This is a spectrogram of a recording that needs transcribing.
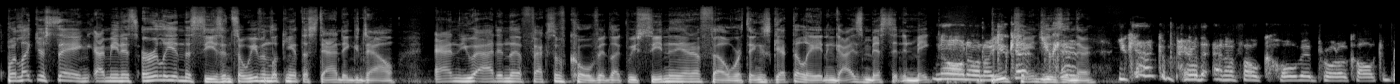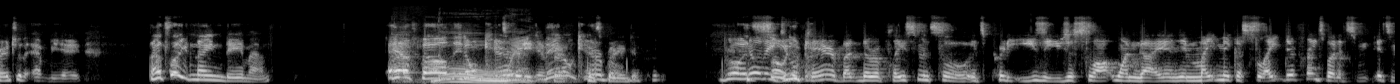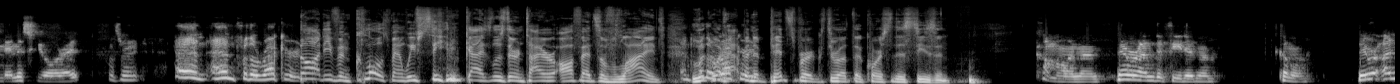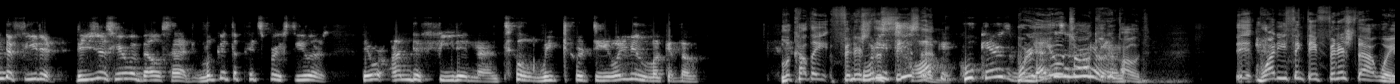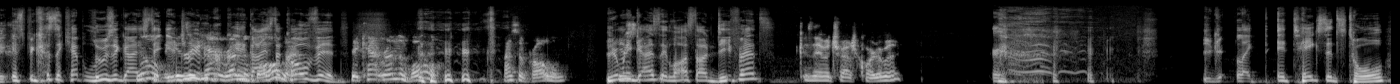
But like you're saying, I mean, it's early in the season, so even looking at the standings now, and you add in the effects of COVID, like we've seen in the NFL, where things get delayed and guys miss it and make No, no, no. big You can't. You changes in can't, there. you can't compare the NFL COVID protocol compared to the NBA. That's like nine day, man. NFL, they don't Oh. care. It's pretty They don't care, it's bro. pretty different. Bro, it's No, they so do different. care, but the replacement's so it's pretty easy. You just slot one guy in. It might make a slight difference, but it's it's minuscule, right? That's right. And and for the record, Not even close, man. We've seen guys lose their entire offensive lines. Look what record- happened to Pittsburgh throughout the course of this season. Come on, man. They were undefeated, man. Come on. They were undefeated. Did you just hear what Bell said? Look at the Pittsburgh Steelers. They were undefeated, man, till week 13. What do you mean look at them? Look how they finished What are the you season. talking? Who cares? What are That you doesn't matter. talking about? It- why do you think they finished that way? It's because they kept losing guys No, to because injury they can't and the guys ball, to man. COVID. They can't run the ball. That's the problem. You know how many guys they lost on defense? because they have a trash quarterback. You get, like it takes its toll,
